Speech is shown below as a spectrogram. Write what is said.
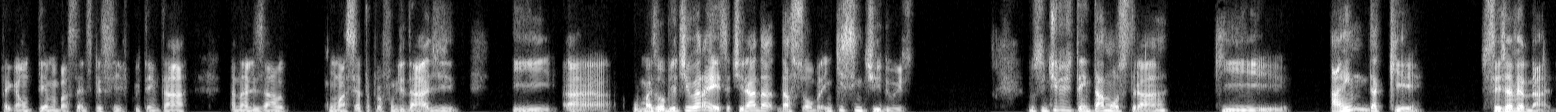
pegar um tema bastante específico e tentar analisá-lo com uma certa profundidade. E, uh, mas o objetivo era esse, tirar da, da sombra. Em que sentido isso? No sentido de tentar mostrar que, ainda que seja verdade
